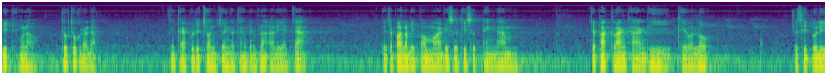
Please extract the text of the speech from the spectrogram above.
วิตของเรา ทุกๆระดับ ตั้งแต่ปุถุชนจนกระทั่งเป็นพระอริยเจ้าโดยเฉพาะเรามีเป้าหมายไปสู่ที่สุดแห่งนำจะพักกลางทางที่เทวโลกดุสิตบุรี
